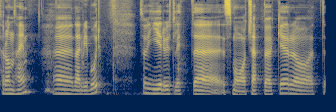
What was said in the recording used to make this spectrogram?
Trondheim, uh, der vi bor. Så vi gir ut litt små chapbøker og et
